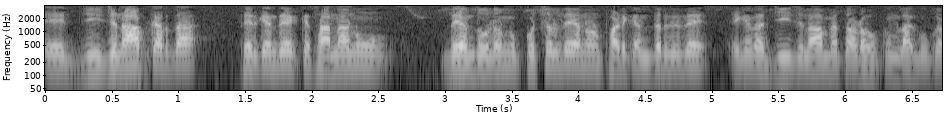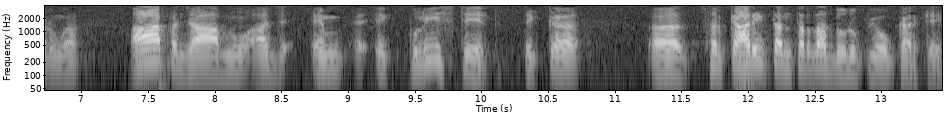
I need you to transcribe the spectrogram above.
ਇਹ ਜੀ ਜਨਾਬ ਕਰਦਾ। ਫਿਰ ਕਹਿੰਦੇ ਕਿਸਾਨਾਂ ਨੂੰ, ਦੇ ਅੰਦੋਲਨ ਨੂੰ ਕੁਚਲਦੇ ਉਹਨਾਂ ਨੂੰ ਫੜ ਕੇ ਅੰਦਰ ਦੇ ਦੇ। ਇਹ ਕਹਿੰਦਾ, ਜੀ ਜਨਾਬ, ਮੈਂ ਤੁਹਾਡਾ ਹੁਕਮ ਲਾਗੂ ਕਰੂੰਗਾ। ਆ ਪੰਜਾਬ ਨੂੰ ਅੱਜ ਐਮ- ਇੱਕ ਪੁਲਿਸ ਸਟੇਟ, ਇੱਕ ਸਰਕਾਰੀ ਤੰਤਰ ਦਾ ਦੁਰਉਪਯੋਗ ਕਰਕੇ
